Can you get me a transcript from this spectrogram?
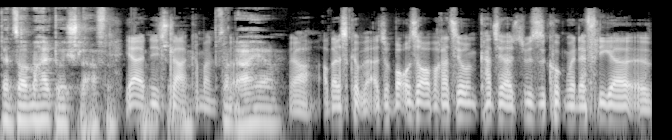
dann soll man halt durchschlafen. Ja, nicht klar, kann man. Von daher. Ja, aber das kann also bei unserer Operation kannst du ja als bisschen gucken, wenn der Flieger äh,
